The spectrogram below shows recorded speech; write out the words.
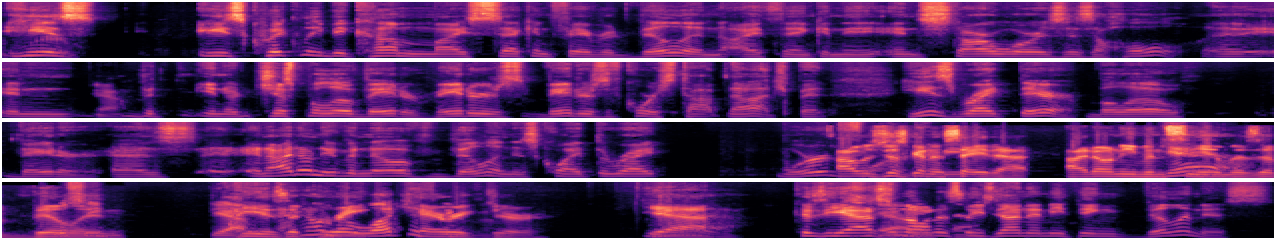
He is he's quickly become my second favorite villain i think in the in star wars as a whole Uh, in Yeah. but you know just below vader vader's vader's of course top notch but he's right there below vader as and i don't even know if villain is quite the right word I was just gonna say that. I don't even see him as a villain. Yeah. he is I a great what to think of him. character. Yeah, because he hasn't just honestly fantastic. done anything villainous.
